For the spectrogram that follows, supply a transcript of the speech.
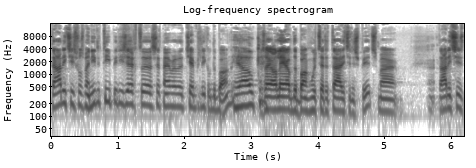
Tadic is volgens mij niet de type die zegt... eh, zet mij maar de Champions League op de bank. Ja, oké. Als hij alleen op de bank moet zetten, Tadic in de spits. Maar Tadic is...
